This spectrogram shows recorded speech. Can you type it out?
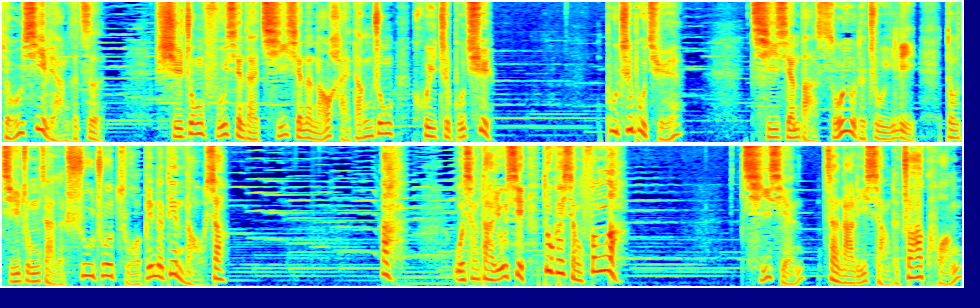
游戏两个字，始终浮现在齐贤的脑海当中，挥之不去。不知不觉，齐贤把所有的注意力都集中在了书桌左边的电脑上。啊，我想打游戏都快想疯了。齐贤在那里想的抓狂，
